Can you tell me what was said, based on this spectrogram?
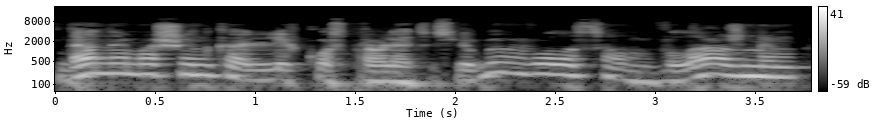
Данная машинка легко справляется с любым волосом, влажным,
